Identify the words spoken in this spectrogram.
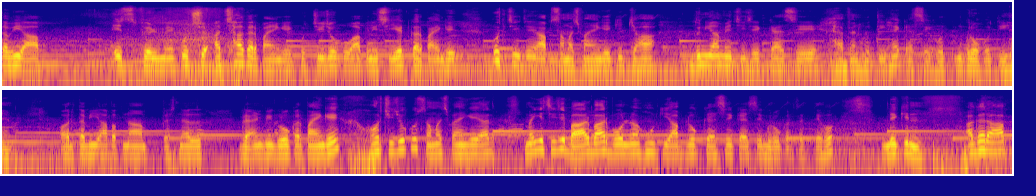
तभी आप इस फ़ील्ड में कुछ अच्छा कर पाएँगे, कुछ चीज़ों को आप इनिशिएट कर पाएँगे, कुछ चीज़ें आप समझ पाएँगे कि क्या दुनिया में चीज़ें कैसे हैपन होती हैं, कैसे हो ग्रो होती हैं। और तभी आप अपना पर्सनल ब्रांड भी ग्रो कर पाएँगे और चीज़ों को समझ पाएँगे यार। मैं ये चीज़ें बार बार बोल रहा हूँ कि आप लोग कैसे कैसे ग्रो कर सकते हो। लेकिन अगर आप,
